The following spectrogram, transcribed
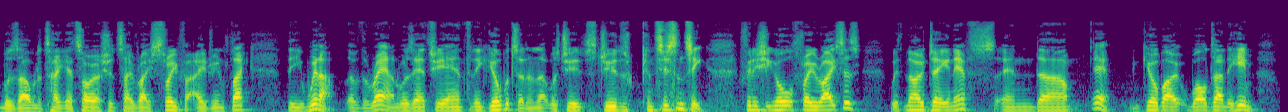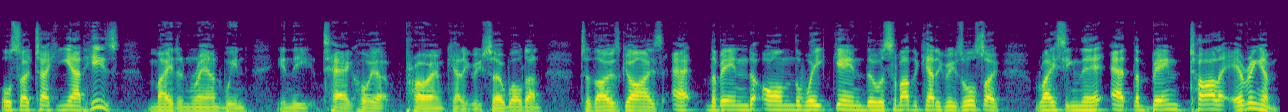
was able to take out, sorry, I should say race three for Adrian Flack. The winner of the round was actually Anthony Gilbertson, and that was due, due to consistency, finishing all three races with no DNFs. And uh, yeah, Gilbo, well done to him. Also taking out his maiden round win in the Tag Heuer Pro Am category. So well done to those guys at the Bend on the weekend. There were some other categories also racing there at the Bend. Tyler Everingham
